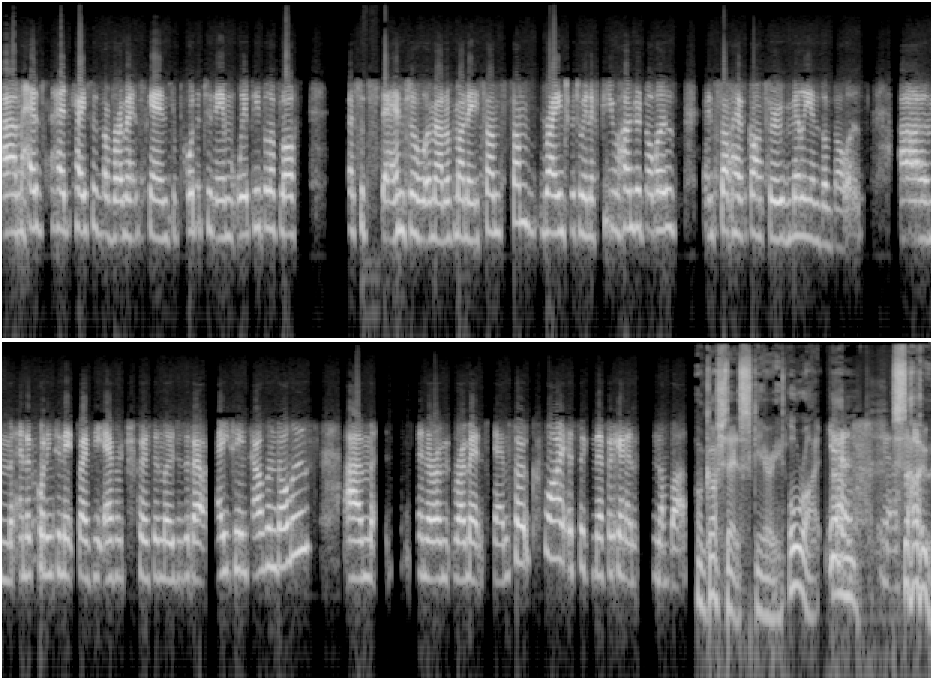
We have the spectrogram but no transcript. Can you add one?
um, has had cases of romance scams reported to them where people have lost a substantial amount of money. Some some range between a few hundred dollars, and some have gone through millions of dollars. Um, and according to NetSafe, the average person loses about eighteen thousand dollars um, in a romance scam. So quite a significant number. Oh gosh, that's scary. All right. Yes. Um. So,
